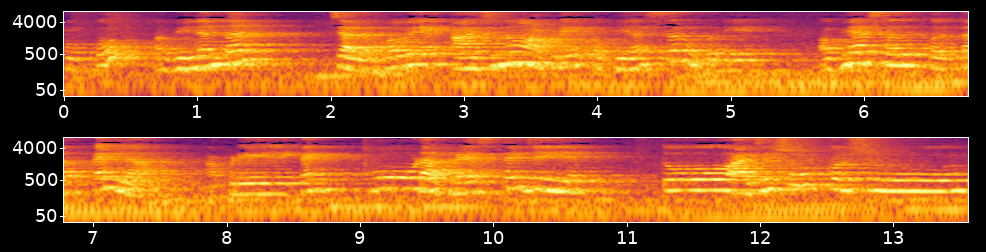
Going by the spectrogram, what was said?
ખૂબ ખૂબ અભિનંદન. ચાલો, હવે આજનો આપણે અભ્યાસ શરૂ કરીએ. અભ્યાસ શરૂ કરતા પહેલા આપણે કંઈક થોડા ફ્રેશ થઈ જઈએ. તો આજે શું કરશું?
